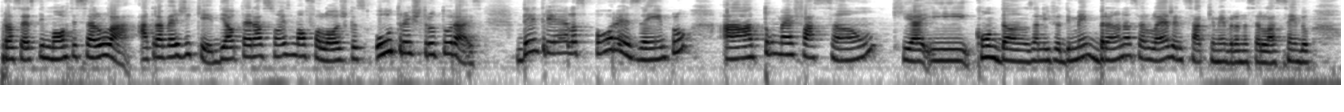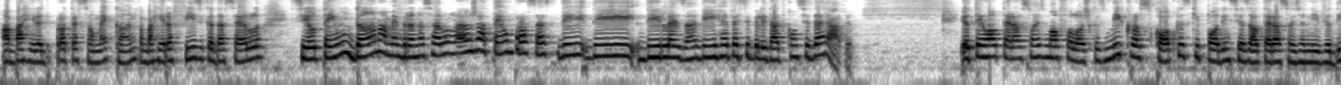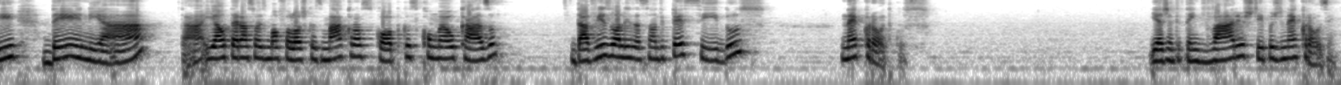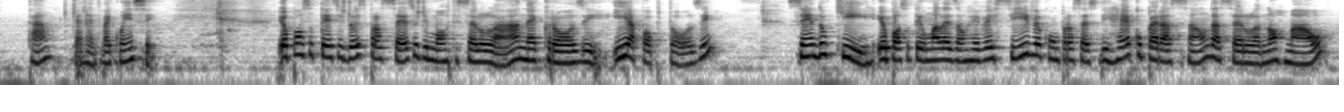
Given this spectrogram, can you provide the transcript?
processo de morte celular, através de quê? De alterações morfológicas ultraestruturais. Dentre elas, por exemplo, a tumefação, que aí com danos a nível de membrana celular, a gente sabe que a membrana celular sendo uma barreira de proteção mecânica, barreira física da célula, se eu tenho um dano à membrana celular, eu já tenho um processo de, de, de lesão de irreversibilidade considerável. Eu tenho alterações morfológicas microscópicas, que podem ser as alterações a nível de DNA, tá? E alterações morfológicas macroscópicas, como é o caso da visualização de tecidos necróticos. E a gente tem vários tipos de necrose, tá? Que a gente vai conhecer. Eu posso ter esses dois processos de morte celular, necrose e apoptose, sendo que eu posso ter uma lesão reversível com o processo de recuperação da célula normal,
